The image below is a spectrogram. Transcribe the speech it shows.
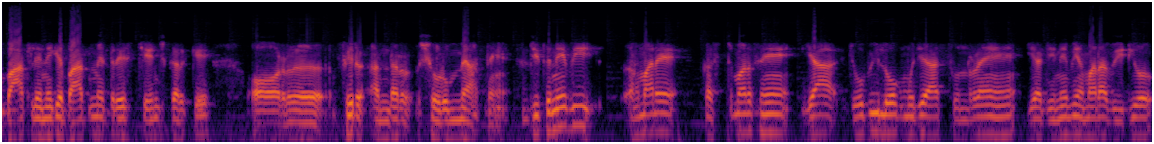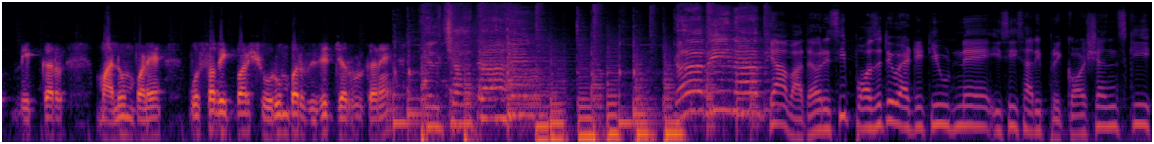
बात लेने के बाद में ड्रेस चेंज करके और फिर अंदर शोरूम में आते हैं। जितने भी हमारे कस्टमर्स हैं या जो भी लोग मुझे आज सुन रहे हैं या जिन्हें भी हमारा वीडियो देखकर मालूम पड़े वो सब एक बार शोरूम पर विज़िट ज़रूर करें। दिल चाहता है क्या बात है? और इसी पॉजिटिव एटीट्यूड ने इसी सारी प्रिकॉशंस की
